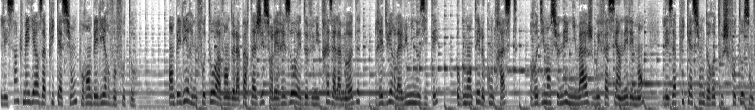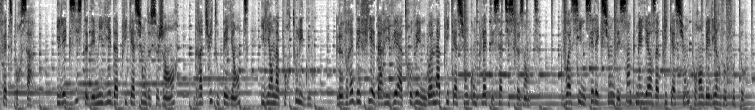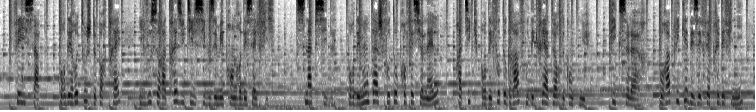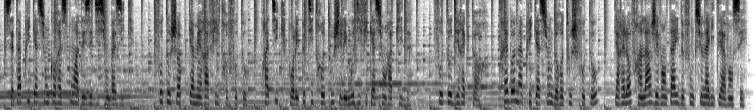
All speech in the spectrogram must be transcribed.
Les 5 meilleures applications pour embellir vos photos. Embellir une photo avant de la partager sur les réseaux est devenu très à la mode, réduire la luminosité, augmenter le contraste, redimensionner une image ou effacer un élément, les applications de retouche photo sont faites pour ça. Il existe des milliers d'applications de ce genre, gratuites ou payantes, il y en a pour tous les goûts. Le vrai défi est d'arriver à trouver une bonne application complète et satisfaisante. Voici une sélection des 5 meilleures applications pour embellir vos photos. FaceApp. Pour des retouches de portraits, il vous sera très utile si vous aimez prendre des selfies. Snapseed. Pour des montages photos professionnels, pratique pour des photographes ou des créateurs de contenu. Pixlr. Pour appliquer des effets prédéfinis, cette application correspond à des éditions basiques. Photoshop Caméra Filtre Photo. Pratique pour les petites retouches et les modifications rapides. Photo Director très bonne application de retouche photo, car elle offre un large éventail de fonctionnalités avancées.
